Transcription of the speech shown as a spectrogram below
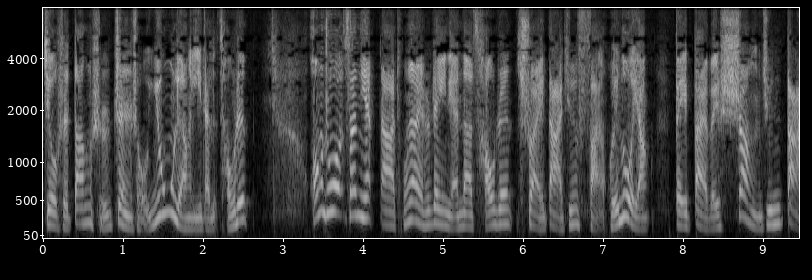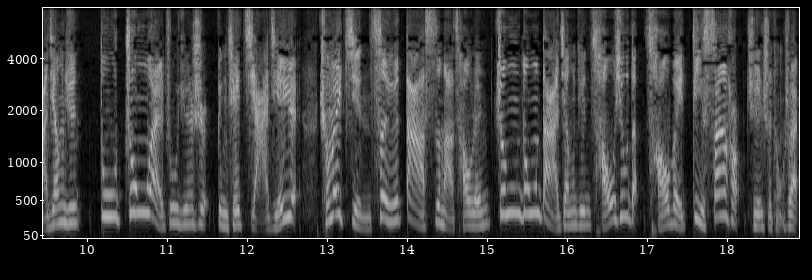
就是当时镇守雍凉一带的曹真。黄初三年啊，同样也是这一年呢，曹真率大军返回洛阳，被拜为上军大将军。都中外诸军事，并且假节钺，成为仅次于大司马曹仁、征东大将军曹休的曹魏第三号军事统帅。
